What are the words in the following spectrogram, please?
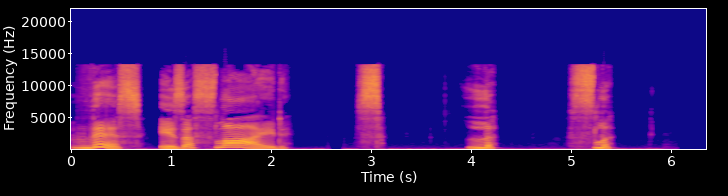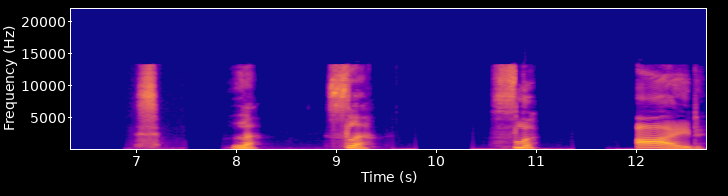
This is a slide. S l sl S, l, sl, sl eyed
